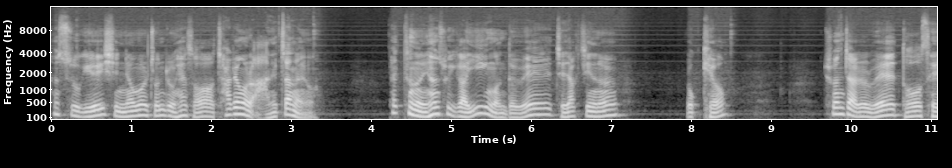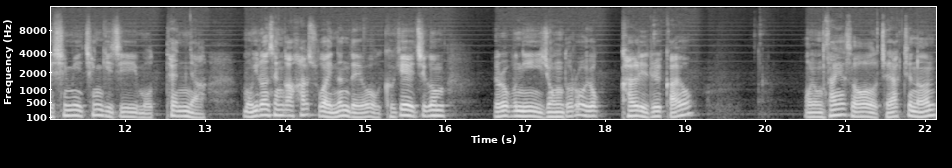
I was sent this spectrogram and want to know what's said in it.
현숙이의 신념을 존중해서 촬영을 안 했잖아요. 팩트는 현숙이가 이긴 건데 왜 제작진을 욕해요? 출연자를 왜 더 세심히 챙기지 못했냐? 뭐 이런 생각할 수가 있는데요. 그게 지금 여러분이 이 정도로 욕할 일일까요? 어, 영상에서 제작진은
